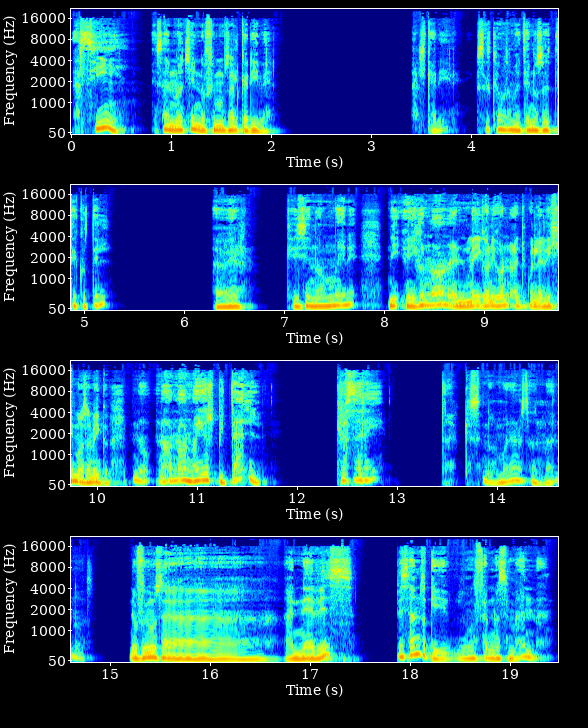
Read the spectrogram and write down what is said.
así, esa noche nos fuimos al Caribe. Al Caribe. ¿Sabes que vamos a meternos a este hotel? A ver, ¿qué dice? ¿No muere? me dijo, no, el médico dijo, no, le dijimos al médico, no, no, no, no hay hospital. ¿Qué va a hacer ahí? Que se nos mueren nuestras manos. Nos fuimos a, a Neves, pensando que íbamos a estar una semana.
